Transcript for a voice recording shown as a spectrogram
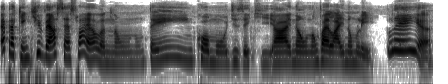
é para quem tiver acesso a ela. Não, não tem como dizer que, ai, ah, não, não vai lá e não lê. Leia.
